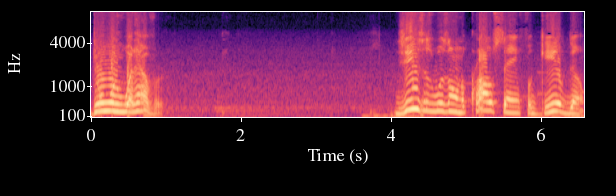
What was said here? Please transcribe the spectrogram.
doing whatever. Jesus was on the cross saying, Forgive them,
